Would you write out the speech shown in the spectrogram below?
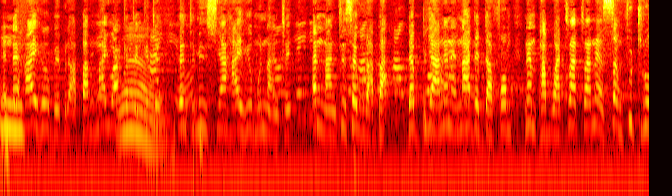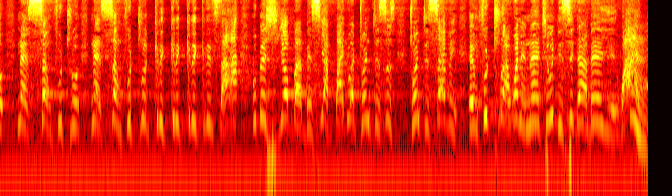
ɛnɛ high heel bebree aba mmayewa nketenkete ntumi nsua high heel mu nante ɛnante sɛ wuraba dabea ne ne nan deda fam ne mpaboa tratra ne ɛsɛn futuro ne ɛsɛn futuro ne ɛsɛn futuro kirikirikiri saa wobɛhyia ɔba abɛsi abayewa twenty six twenty seven mfuturo a wɔne nan akyi wodi si dan abɛɛyie waa.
